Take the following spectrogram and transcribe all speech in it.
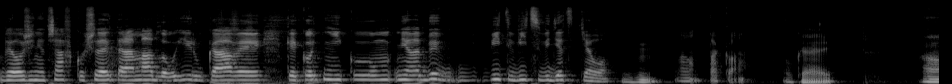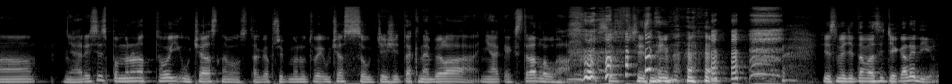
vyloženě třeba v košili, která má dlouhý rukávy ke kotníkům. Měly by být víc vidět tělo. Mm-hmm. No, takhle. OK. A já když si vzpomenu na tvoji účast, nebo takhle připomenu tvoji účast v soutěži, tak nebyla nějak extra dlouhá. Si přiznejme, že jsme tě tam asi čekali díl.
